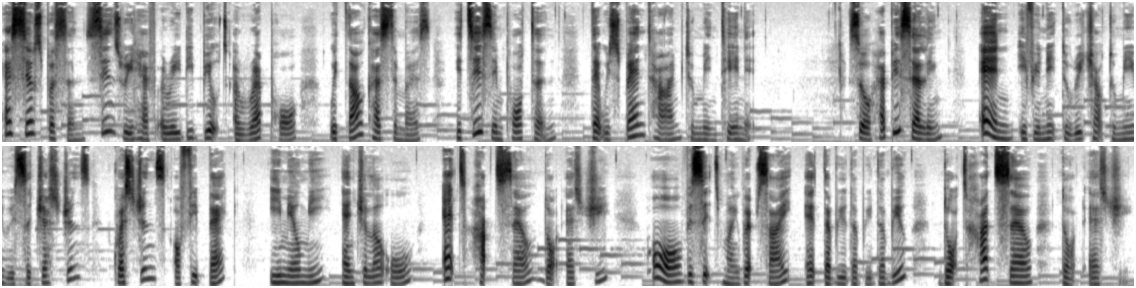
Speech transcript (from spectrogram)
As salesperson, since we have already built a rapport with our customers, it is important that we spend time to maintain it. So, happy selling! And if you need to reach out to me with suggestions, questions, or feedback, email me angela o at heartsell.sg or visit my website at www.heartsell.sg.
